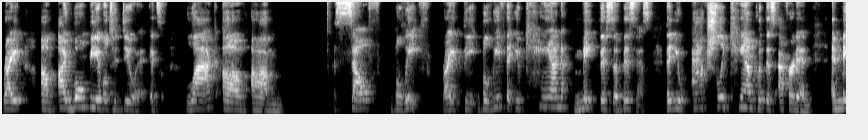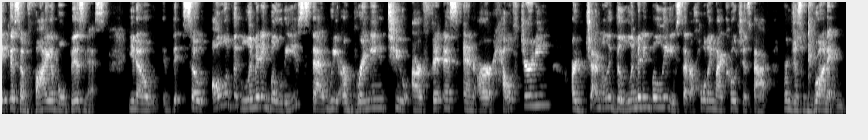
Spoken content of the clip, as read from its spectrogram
right? Um, I won't be able to do it. It's lack of um, self belief, right? The belief that you can make this a business, that you actually can put this effort in and make this a viable business. You know, th- so all of the limiting beliefs that we are bringing to our fitness and our health journey are generally the limiting beliefs that are holding my coaches back from just running,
